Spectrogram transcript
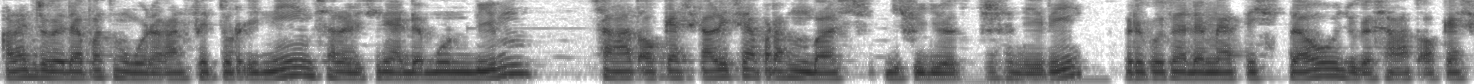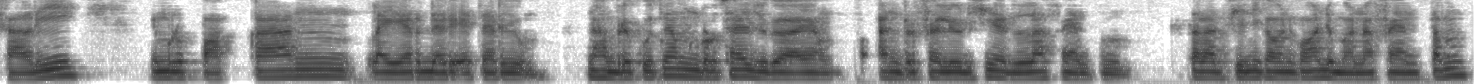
kalian juga dapat menggunakan fitur ini. Misalnya di sini ada Moonbeam, sangat oke okay sekali. Saya pernah membahas di video tersendiri. Berikutnya ada Metis DAO, juga sangat oke okay sekali. Ini merupakan layer dari Ethereum. Nah, berikutnya menurut saya juga yang undervalue di sini adalah Phantom. Kita lihat sini kawan-kawan di mana Phantom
